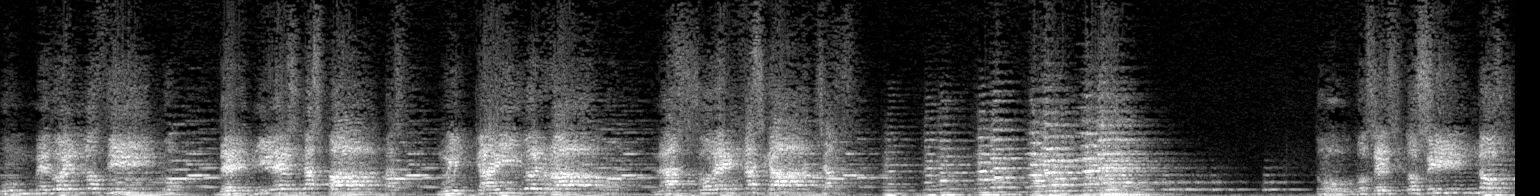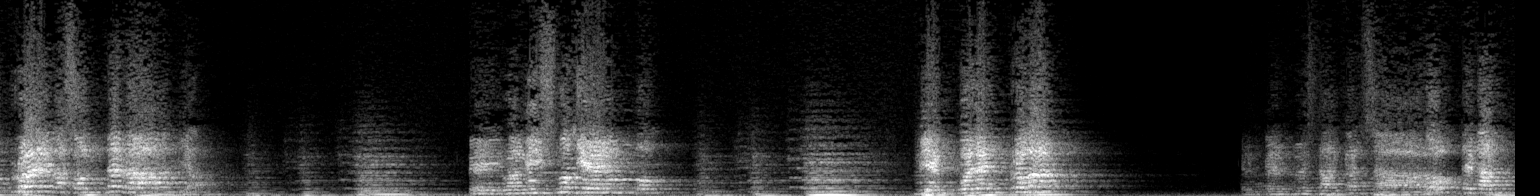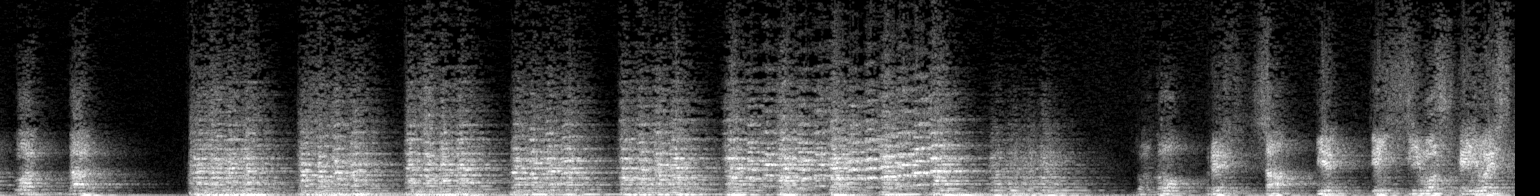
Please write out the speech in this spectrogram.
húmedo el hocico, débiles las patas, muy caído el rabo, las orejas gachas. Todos estos signos, pruebas son de rabia, pero al mismo tiempo, bien pueden West.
